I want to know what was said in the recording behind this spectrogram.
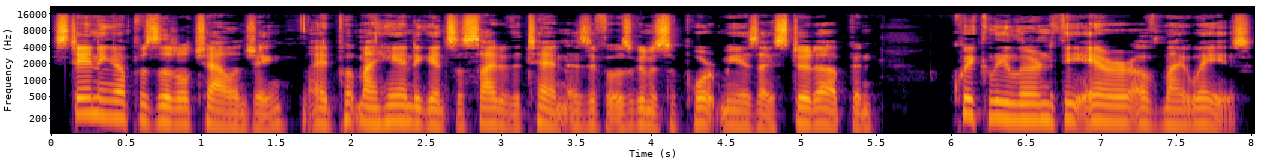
Standing up was a little challenging. I had put my hand against the side of the tent as if it was going to support me as I stood up, and quickly learned the error of my ways.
